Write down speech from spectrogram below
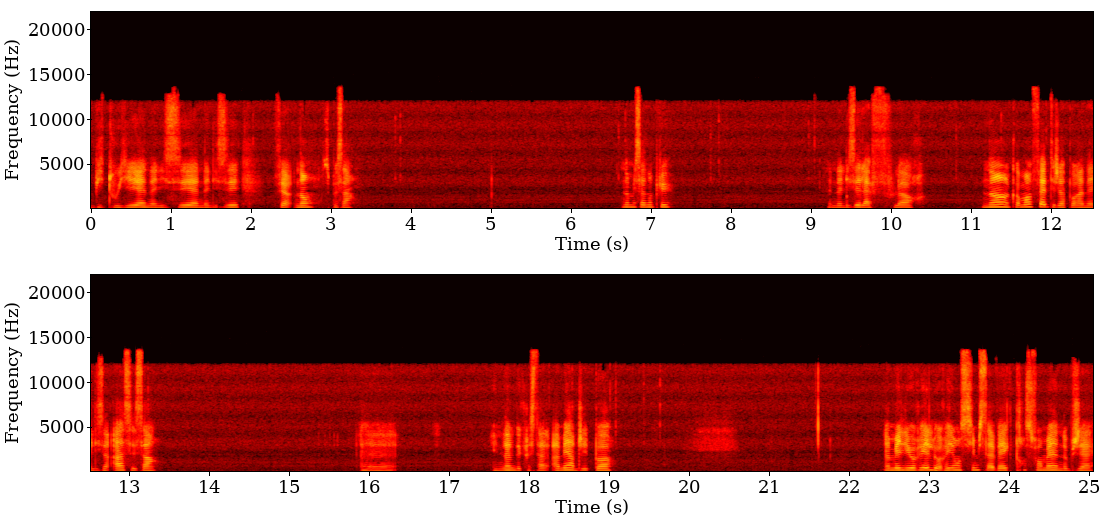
bitouiller, analyser, analyser, faire... Non, c'est pas ça. Non, mais ça non plus. Analyser la flore. Non, comment on fait déjà pour analyser? Ah, c'est ça. Euh, une lame de cristal. Ah merde, j'ai pas. Améliorer le rayon Sims avec transformer un objet.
